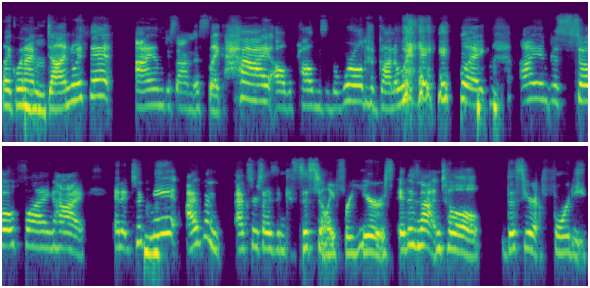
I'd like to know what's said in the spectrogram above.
Like, when mm-hmm. I'm done with it, I am just on this like high, all the problems of the world have gone away. like, I am just so flying high. And it took mm-hmm. me, I've been exercising consistently for years. It is not until this year at 40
